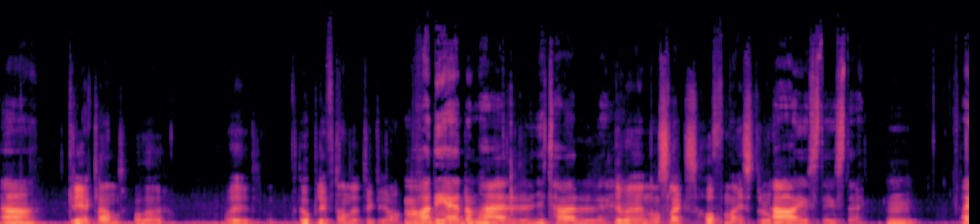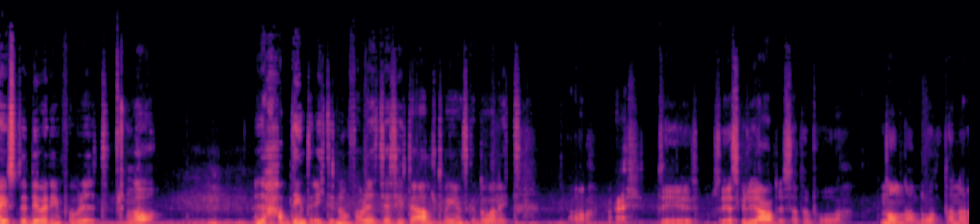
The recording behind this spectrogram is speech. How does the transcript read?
Ja. Grekland var, var ju upplyftande tycker jag. Men var det de här gitarr... Det var någon slags Hoffmaestro. Ja, just det, just det. Mm. Ja, just det, det var din favorit. Ja. Jag hade inte riktigt någon favorit. Jag tyckte allt var ganska dåligt. ja nej, det, så jag skulle ju aldrig sätta på någon av låtarna.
